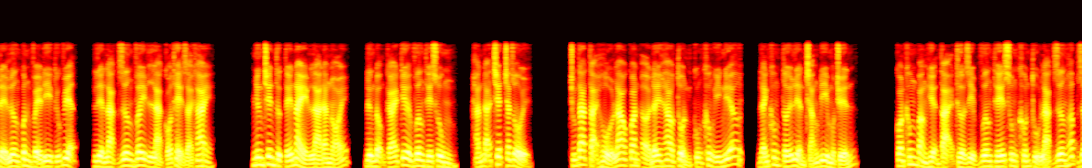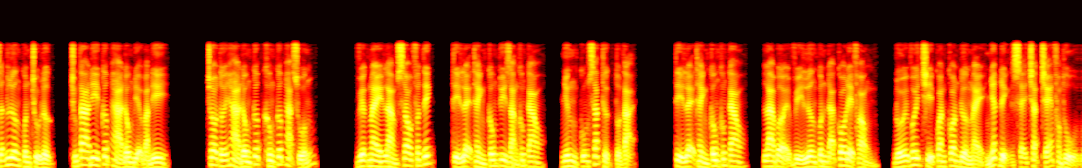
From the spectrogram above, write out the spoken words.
để lương quân về đi cứu viện, liền lạc dương vây là có thể giải khai. Nhưng trên thực tế này là đang nói, đừng động cái kia vương thế sung, hắn đã chết chắc rồi. Chúng ta tại hổ lao quan ở đây hao tổn cũng không ý nghĩa, đánh không tới liền trắng đi một chuyến. Còn không bằng hiện tại thừa dịp vương thế sung khốn thủ lạc dương hấp dẫn lương quân chủ lực, chúng ta đi cấp hà đông địa bàn đi. Cho tới hà đông cấp không cấp hạ xuống. Việc này làm sao phân tích, tỷ lệ thành công tuy rằng không cao, nhưng cũng xác thực tồn tại tỷ lệ thành công không cao, là bởi vì lương quân đã có đề phòng, đối với chỉ quan con đường này nhất định sẽ chặt chẽ phòng thủ.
